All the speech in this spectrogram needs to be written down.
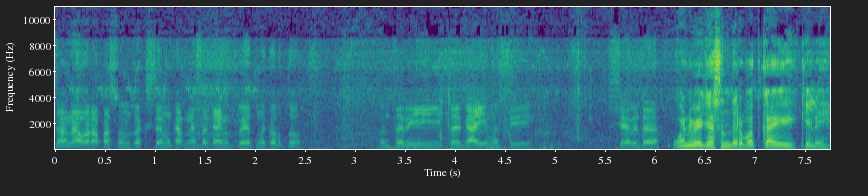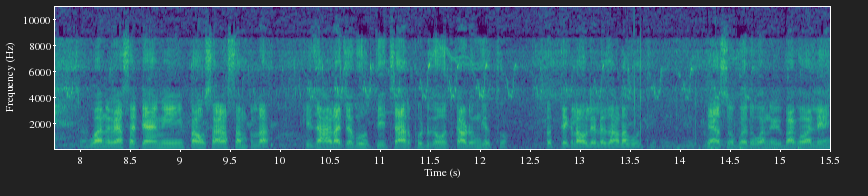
जनावरापासून रक्षण करण्यासाठी आम्ही प्रयत्न करतो पण तरी इथं गाई म्हशी शेरडं वनव्याच्या संदर्भात काय केलंय? वनव्यासाठी आम्ही पावसाळा संपला. की झाडाच्या भोवती चार फूट गवत काढून घेतो. प्रत्येक लावलेल्या झाडाभोवती. त्यासोबत वन विभागवाले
